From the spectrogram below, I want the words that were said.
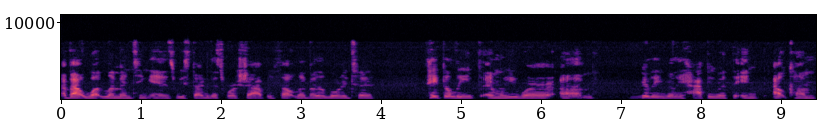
about what lamenting is. We started this workshop. We felt led by the Lord to take the leap and we were um, really, really happy with the in- outcome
